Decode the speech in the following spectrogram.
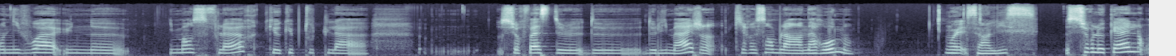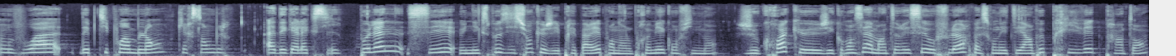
On y voit une euh, immense fleur qui occupe toute la euh, surface de, de, l'image, qui ressemble à un arôme. Oui, c'est un lys. Sur lequel on voit des petits points blancs qui ressemblent à des galaxies. Pollen, c'est une exposition que j'ai préparée pendant le premier confinement. Je crois que j'ai commencé à m'intéresser aux fleurs parce qu'on était un peu privé de printemps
